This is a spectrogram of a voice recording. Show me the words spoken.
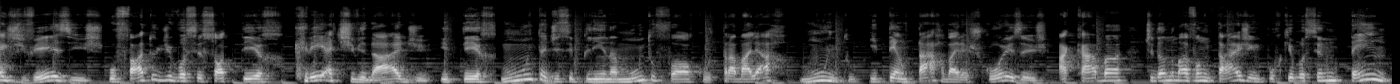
às vezes, o fato de você só ter criatividade e ter muita disciplina, muito foco, trabalhar muito e tentar várias coisas, acaba te dando uma vantagem porque você não tem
